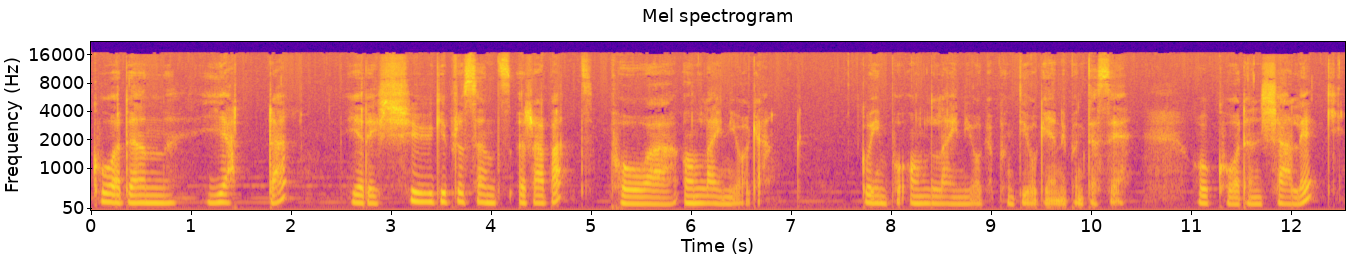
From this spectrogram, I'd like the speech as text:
Koden HJÄRTA ger dig 20% rabatt på eh, online-yoga. Gå in på onlineyoga.yogageny.se och koden KärLEK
